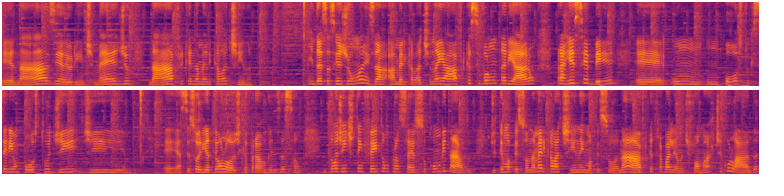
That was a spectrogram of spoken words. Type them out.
é, na Ásia, Oriente Médio, na África e na América Latina. E dessas regiões, a América Latina e a África se voluntariaram para receber é, um, um, posto que seria um posto de, de é, assessoria teológica para a organização. Então a gente tem feito um processo combinado de ter uma pessoa na América Latina e uma pessoa na África trabalhando de forma articulada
